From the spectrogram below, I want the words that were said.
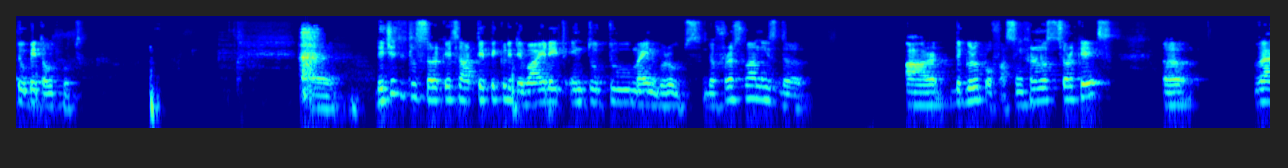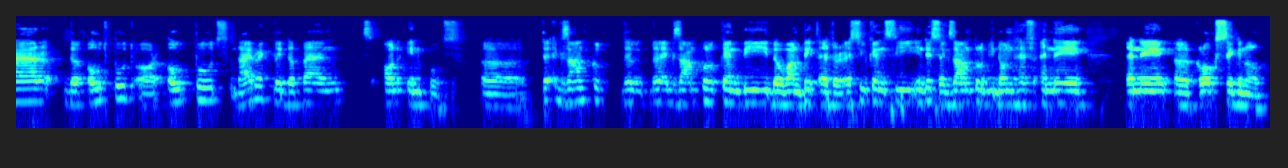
two bit output. Uh, digital circuits are typically divided into two main groups. The first one is the are the group of asynchronous circuits, uh, where the output or outputs directly depend on inputs. Uh, the example the, the example can be the one bit adder. As you can see in this example, we don't have any any uh, clock signal.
